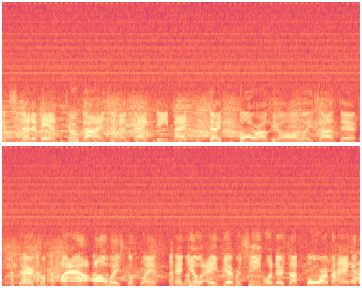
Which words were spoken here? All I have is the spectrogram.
Instead of being two guys in a tag team match, there's four of you always out there. They're compl- yeah, always complaining. And you, have you ever seen when there's not four of them hanging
